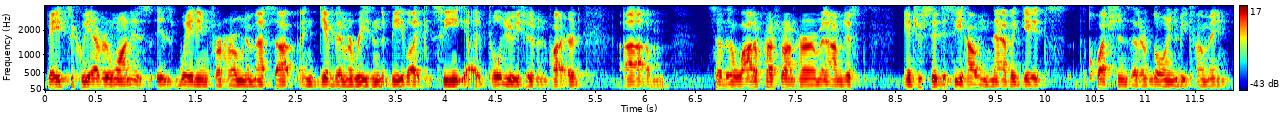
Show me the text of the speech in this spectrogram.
basically everyone is is waiting for Herm to mess up and give them a reason to be like, see, I told you he should have been fired. Um, so there's a lot of pressure on Herm, and I'm just interested to see how he navigates the questions that are going to be coming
